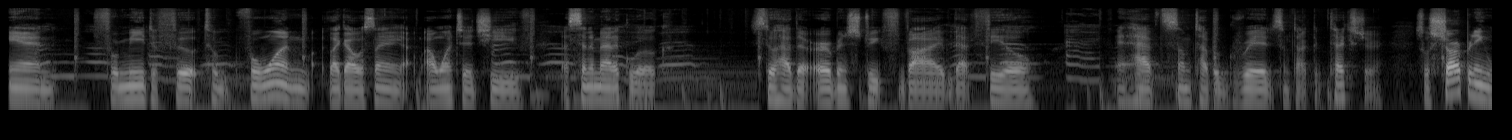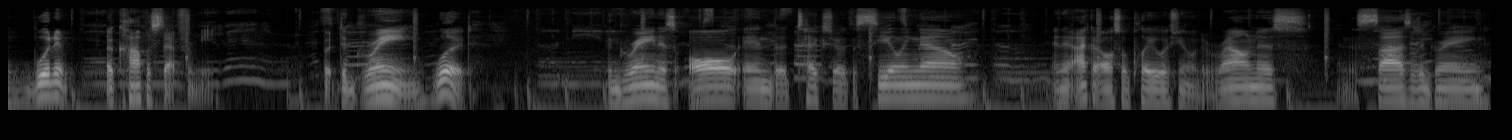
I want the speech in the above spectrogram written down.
And for me to feel to for one, like I was saying, I want to achieve a cinematic look, still have the urban street vibe, that feel, and have some type of grid, some type of texture. So sharpening wouldn't accomplish that for me but the grain would. The grain is all in the texture of the ceiling now. And then I could also play with, you know, the roundness and the size of the grain.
